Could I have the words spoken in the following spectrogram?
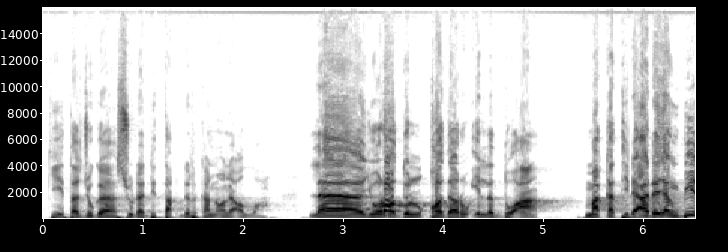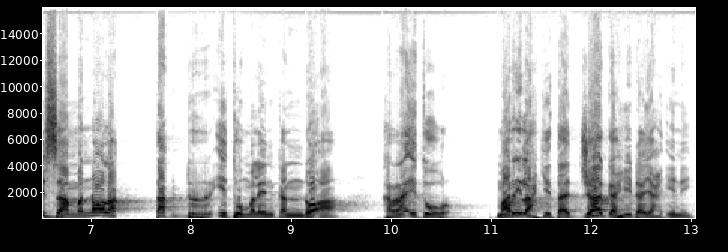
Kita juga sudah ditakdirkan oleh Allah. La yuradul qadaru illa du'a maka tidak ada yang bisa menolak takdir itu melainkan doa. Karena itu, marilah kita jaga hidayah ini.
